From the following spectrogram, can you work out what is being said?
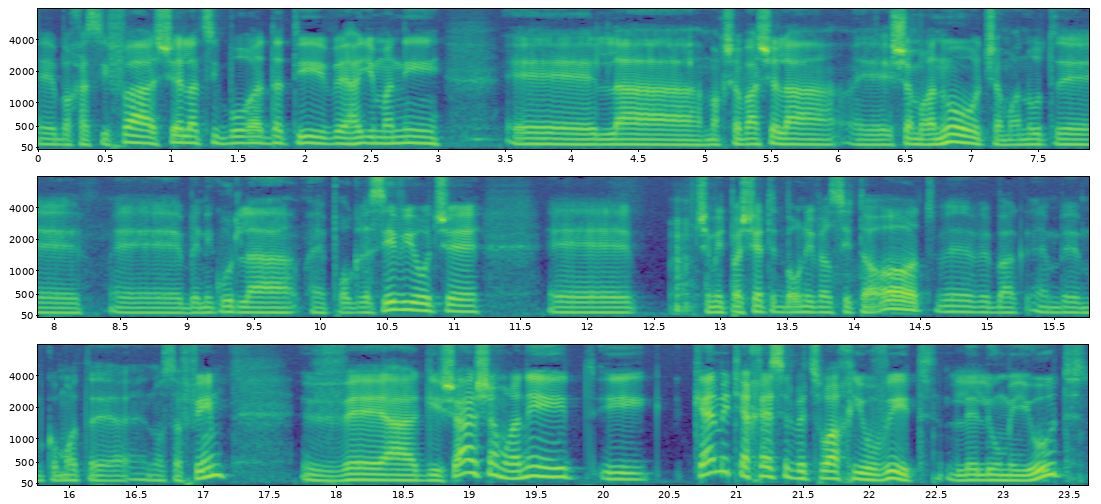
אה, בחשיפה של הציבור הדתי והימני אה, למחשבה של השמרנות, שמרנות בניגוד לפרוגרסיביות ש... שמתפשטת באוניברסיטאות ובמקומות אה, נוספים. והגישה השמרנית היא כן מתייחסת בצורה חיובית ללאומיות,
